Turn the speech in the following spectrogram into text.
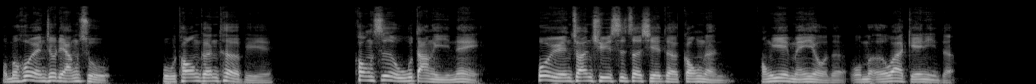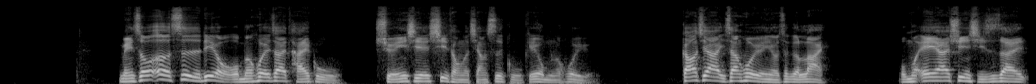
我们会员就两组。普通跟特别控制五档以内，会员专区是这些的功能，同业没有的，我们额外给你的。每周二、四、六，我们会在台股选一些系统的强势股给我们的会员。高价以上会员有这个 line，我们 AI 讯息是在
